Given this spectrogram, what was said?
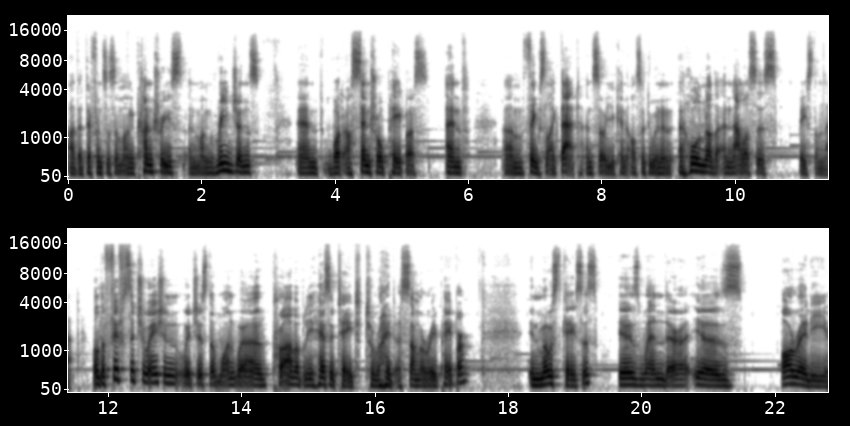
are there differences among countries, among regions, and what are central papers, and um, things like that. And so you can also do an, a whole nother analysis based on that. Well, the fifth situation, which is the one where I'll probably hesitate to write a summary paper, in most cases, is when there is already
